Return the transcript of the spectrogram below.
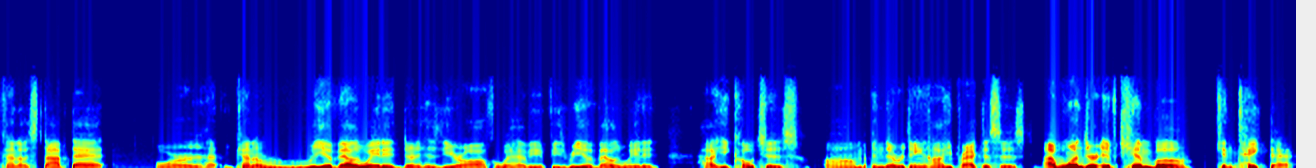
kind of stopped that or ha- kind of reevaluated during his year off or what have you. If he's reevaluated how he coaches um, and everything, how he practices, I wonder if Kemba can take that.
